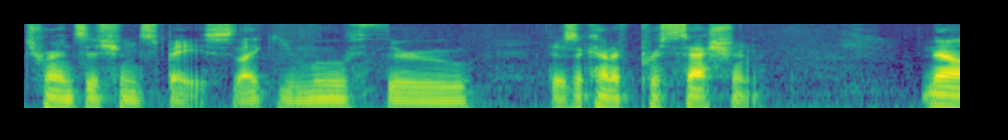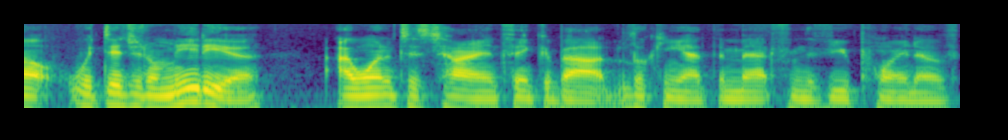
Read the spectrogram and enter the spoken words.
transition space. Like you move through, there's a kind of procession. Now, with digital media, I wanted to try and think about looking at the Met from the viewpoint of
